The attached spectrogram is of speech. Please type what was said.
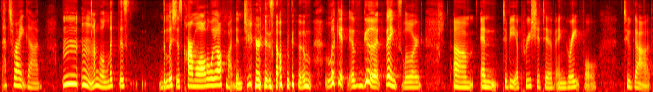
that's right, God. Mm-mm, I'm to lick this delicious caramel all the way off my dentures. I'm to look it as good. Thanks, Lord. Um, and to be appreciative and grateful to God.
